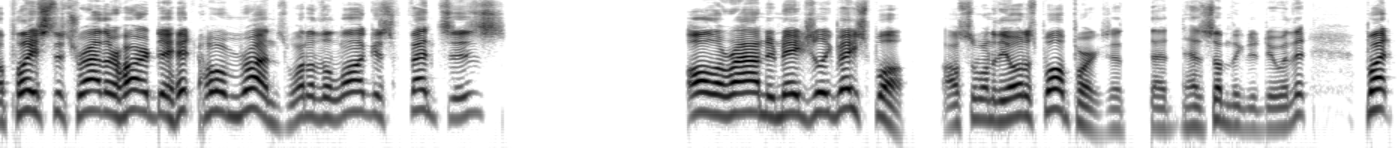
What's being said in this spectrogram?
a place that's rather hard to hit home runs, one of the longest fences all around in Major League Baseball. Also, one of the oldest ballparks. That, that has something to do with it. But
